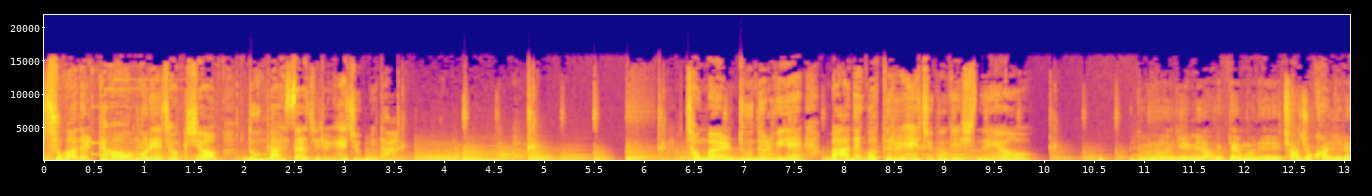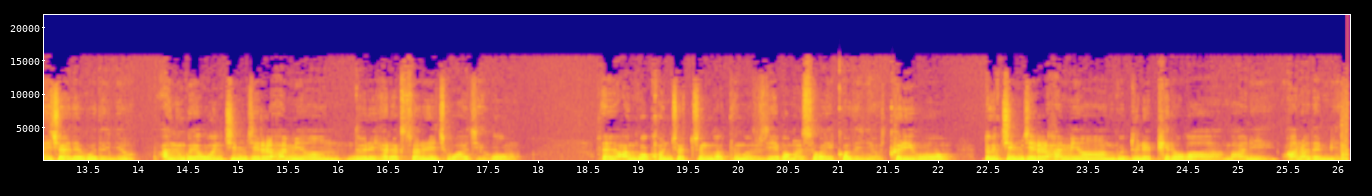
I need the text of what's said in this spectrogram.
수건을 뜨거운 물에 적셔 눈 마사지를 해줍니다. 정말 눈을 위해 많은 것들을 해주고 계시네요. 눈은 예민하기 때문에 자주 관리를 해줘야 되거든요. 안구에 온찜질을 하면 눈의 혈액순환이 좋아지고 안구 건조증 같은 것을 예방할 수가 있거든요. 그리고 눈찜질을 하면 그 눈의 피로가 많이 완화됩니다.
